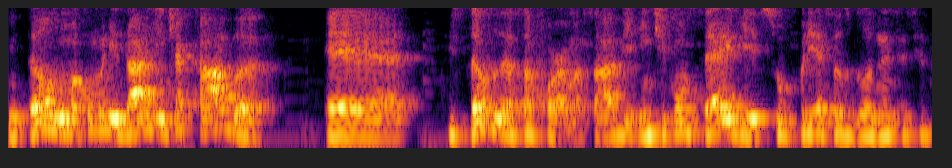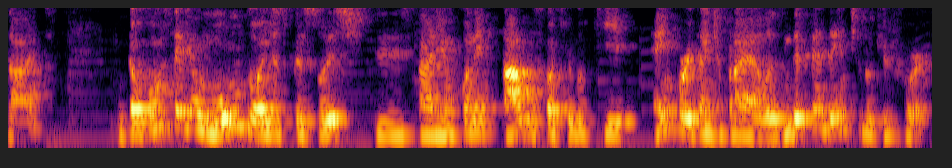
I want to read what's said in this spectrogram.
Então, numa comunidade a gente acaba é, estando dessa forma, sabe? A gente consegue suprir essas duas necessidades. Então, como seria um mundo onde as pessoas estariam conectadas com aquilo que é importante para elas, independente do que for?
